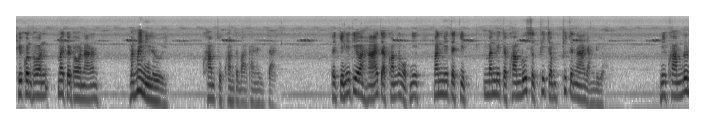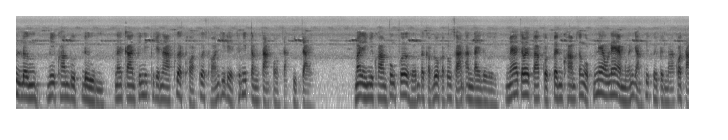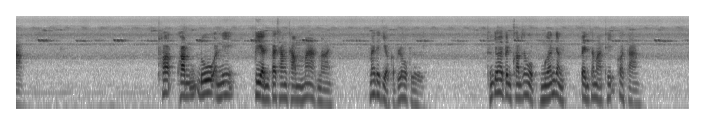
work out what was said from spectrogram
ที่คนภาวนาไม่เคยภาวนานั้น มันไม่มีเลย ความสุขความสบายภายในใจ แต่จิตนี้ที่ว่าหายจากความสงบนี้ มันมีแต่จิตมันมีแต่ความรู้สึกที่จะพิจารณาอย่างเดียว มีความรื่นเริงมีความดูดดื่มในการพินิจพิจารณาเพื่อถอดเพื่อถอนกิเลสชนิดต่าง ๆ ออกจากจิตใจ ไม่ได้มีความฟุ้งเฟ้อเหิมไปกับโลกกับสงสารอันใดเลย แม้จะไม่ปรากฏเป็นความสงบแน่วแน่เหมือนอย่างที่เคยเป็นมาก็ตาม เพราะความรู้อันนี้เปลี่ยนไปทางธรรมมากมาย ไม่ได้เกี่ยวกับโลกเลย ถึงจะไม่เป็นความสงบเหมือนอย่างเป็นสมาธิก็ตาม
